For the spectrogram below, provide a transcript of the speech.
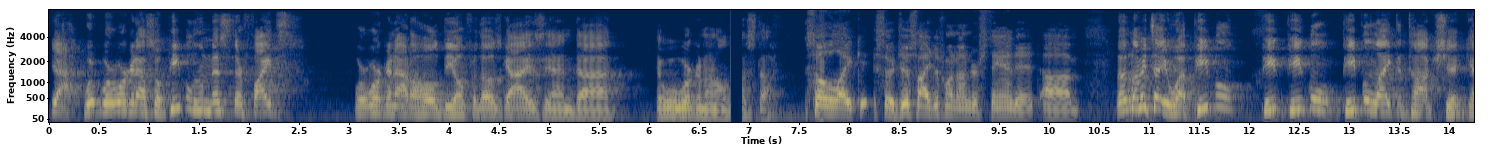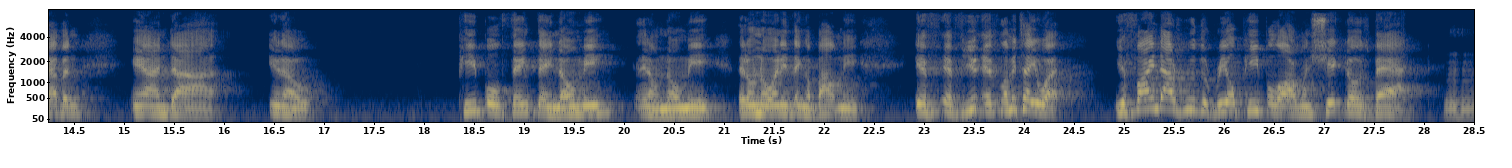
yeah, we're, we're, working out. So people who miss their fights, we're working out a whole deal for those guys, and uh, yeah, we're working on all this stuff. So, like, so just I just want to understand it. Um, let, let, me tell you what people pe- people people like to talk shit, Kevin, and uh, you know, people think they know me. They don't know me. They don't know anything about me. If if you if let me tell you what, you find out who the real people are when shit goes bad. Mm-hmm.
